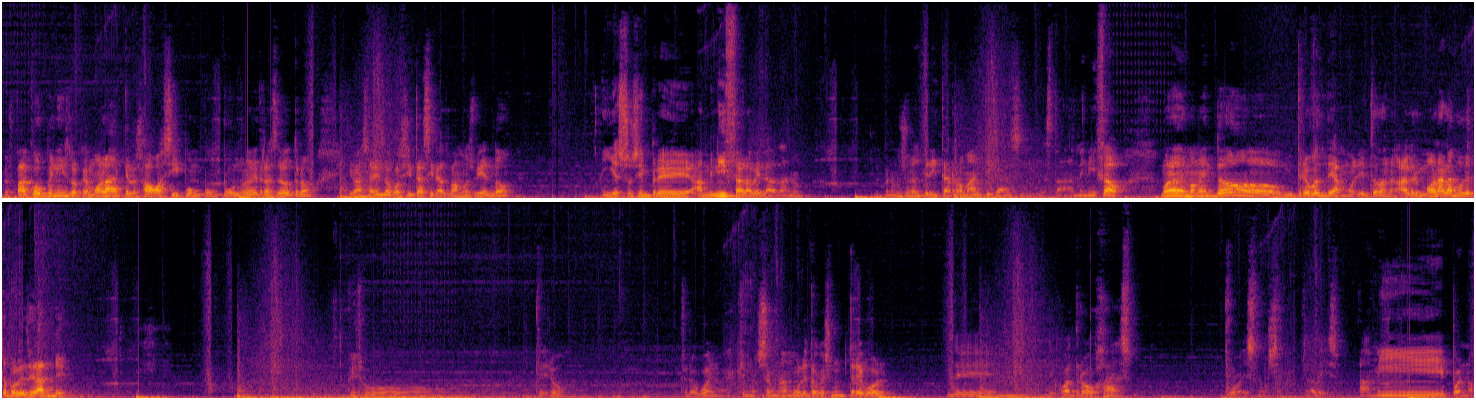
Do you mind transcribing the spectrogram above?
los pack openings lo que mola, que los hago así, pum, pum, pum, uno detrás de otro. Y van saliendo cositas y las vamos viendo. Y eso siempre ameniza la velada, ¿no? Le ponemos unas velitas románticas y ya está, amenizado. Bueno, de momento, un trébol de amuleto. A ver, mola el amuleto porque es grande. Pero... Pero... Pero bueno, es que no sé, un amuleto que es un trébol de, de cuatro hojas, pues no sé, ¿sabéis? A mí, pues no.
